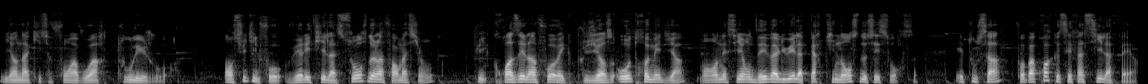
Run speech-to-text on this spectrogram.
il y en a qui se font avoir tous les jours. Ensuite, il faut vérifier la source de l'information, puis croiser l'info avec plusieurs autres médias, en essayant d'évaluer la pertinence de ces sources. Et tout ça, faut pas croire que c'est facile à faire.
